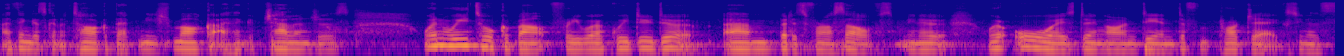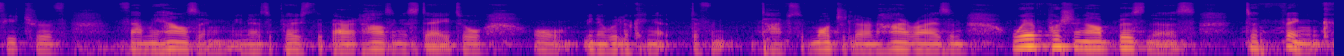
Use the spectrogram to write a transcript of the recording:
I think it's going to target that niche market. I think it challenges when we talk about free work, we do do it, um, but it's for ourselves. You know, we're always doing R&D in different projects. You know, the future of family housing, you know, as opposed to the Barratt housing estate, or, or you know, we're looking at different types of modular and high-rise, and we're pushing our business to think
